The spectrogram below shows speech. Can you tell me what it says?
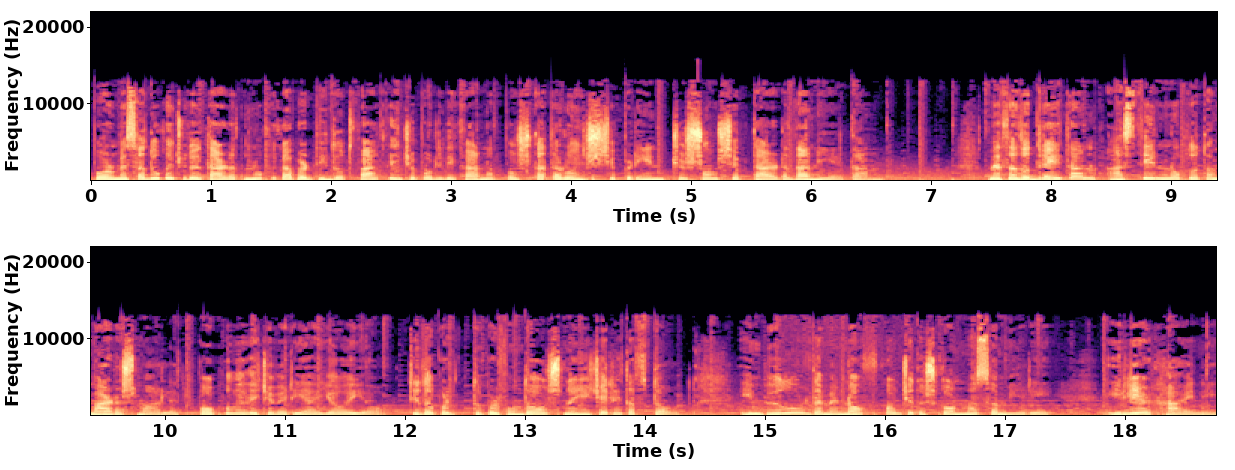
Por me sa duket qytetarët nuk e kapërdijnë dot faktin që politikanët po shkatërrojnë Shqipërinë që shumë shqiptarë dhanë jetën. Me thënë të drejtën, as ti nuk do të marrësh malet, populli dhe qeveria jo e jo. Ti do të përfundosh në një qeli të ftohtë, i mbyllur dhe me nofkon që të shkon më së miri. Ilir Hajni,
